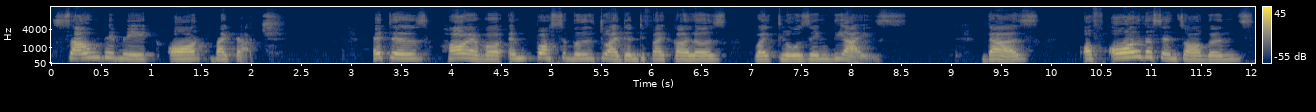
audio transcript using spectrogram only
sound they make, or by touch. It is, however, impossible to identify colors while closing the eyes. Thus, of all the sense organs,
